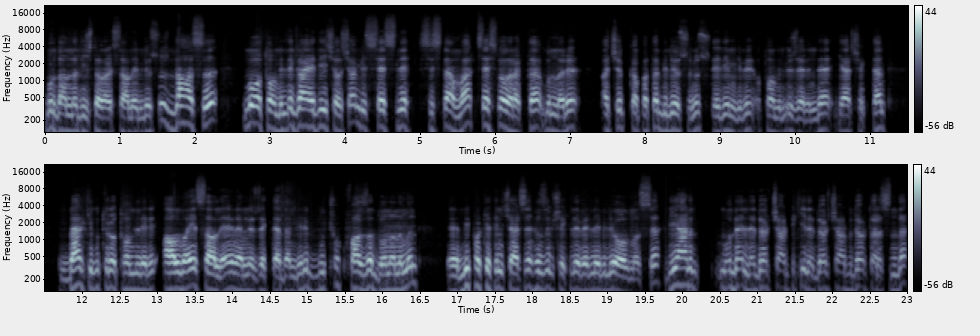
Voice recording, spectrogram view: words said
buradan da dijital olarak sağlayabiliyorsunuz. Dahası bu otomobilde gayet iyi çalışan bir sesli sistem var. Sesli olarak da bunları açıp kapatabiliyorsunuz. Dediğim gibi otomobilin üzerinde gerçekten belki bu tür otomobilleri almayı sağlayan önemli özelliklerden biri bu çok fazla donanımın e, bir paketin içerisine hızlı bir şekilde verilebiliyor olması. Diğer modelle 4x2 ile 4x4 arasında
